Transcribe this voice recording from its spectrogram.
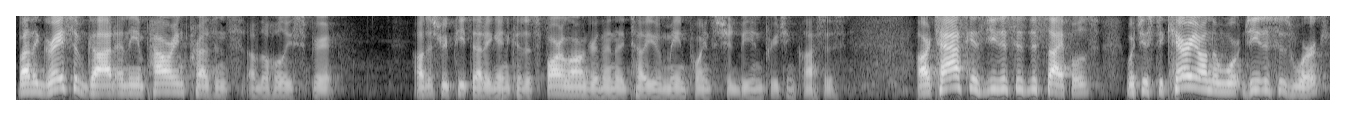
by the grace of God and the empowering presence of the Holy Spirit. I'll just repeat that again because it's far longer than they tell you main points should be in preaching classes. Our task as Jesus' disciples, which is to carry on the Jesus' work,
